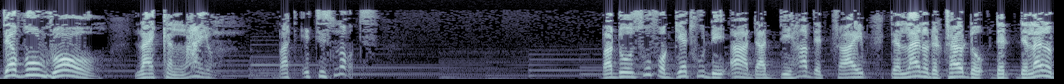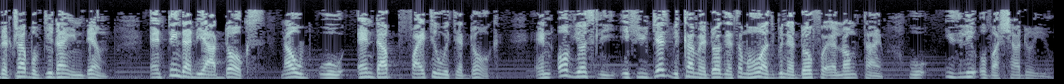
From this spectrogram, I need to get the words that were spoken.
devil roar like a lion, but it is not. But those who forget who they are, that they have the tribe, the line of the tribe, the, the line of the tribe of Judah in them, and think that they are dogs, now will end up fighting with a dog. And obviously, if you just become a dog and someone who has been a dog for a long time will easily overshadow you.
